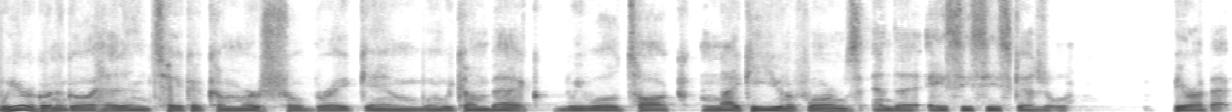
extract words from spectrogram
we are going to go ahead and take a commercial break. And when we come back, we will talk Nike uniforms and the ACC schedule. Be right back.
